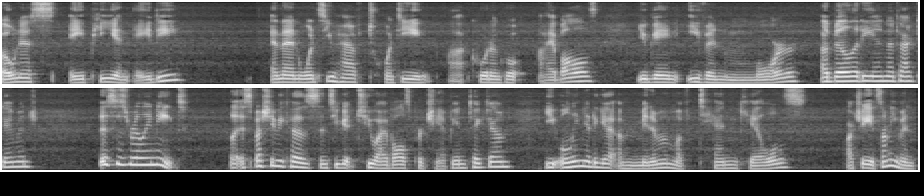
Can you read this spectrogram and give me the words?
bonus AP and AD, and then once you have 20 uh, quote unquote eyeballs, you gain even more ability and attack damage. This is really neat especially because since you get two eyeballs per champion takedown, you only need to get a minimum of 10 kills. Actually, it's not even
